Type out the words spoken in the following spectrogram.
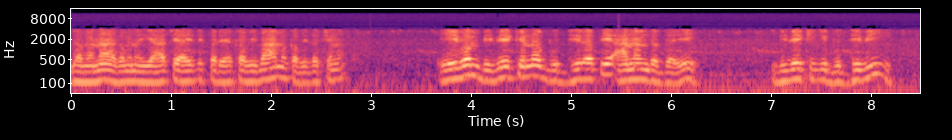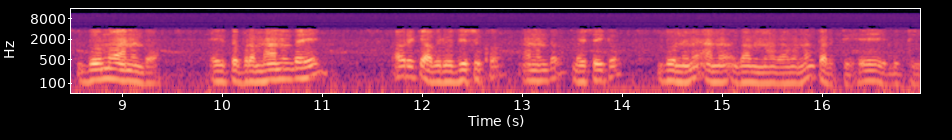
गमनागमन याचे आए पर्याय कभी वाम कभी दक्षिण। एवं विवेक बुद्धिरपि आनंद द्वये विवेक की बुद्धि भी दोनों आनंद। एक तो ब्रह्मानंद है, और एक अविरोधी सुख, आनंद, वैसे ही दोनों में गमनागमन करती है बुद्धि।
